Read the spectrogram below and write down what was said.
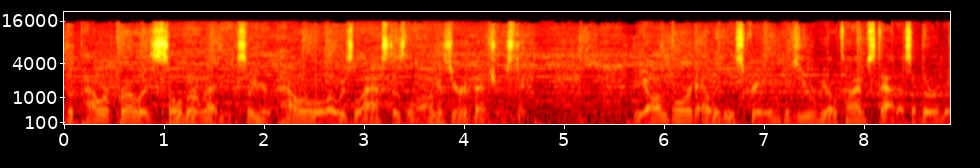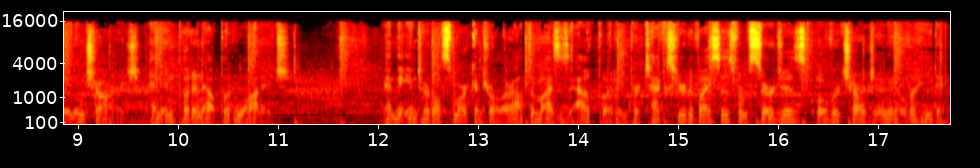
The Power Pro is solar ready, so your power will always last as long as your adventures do. The onboard LED screen gives you real-time status of the remaining charge and input and output wattage. And the internal smart controller optimizes output and protects your devices from surges, overcharging, and overheating.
